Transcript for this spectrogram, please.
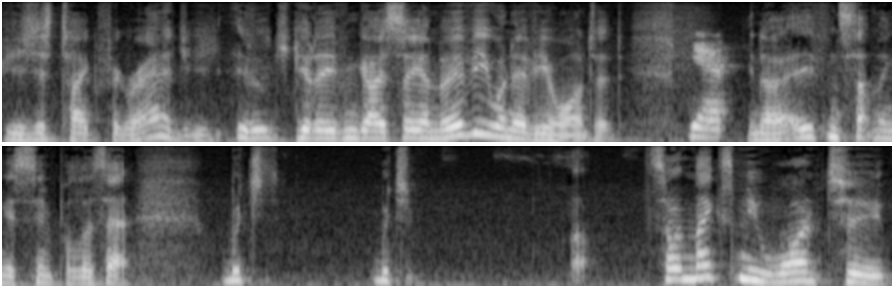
you just take for granted. You, you could even go see a movie whenever you wanted. Yeah. You know, even something as simple as that, which, which, so it makes me want to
